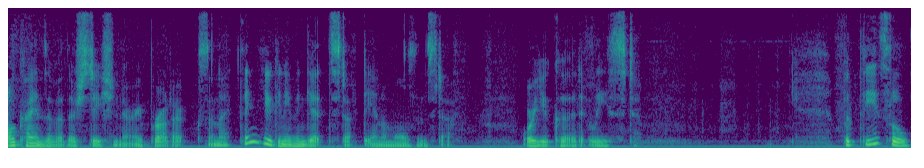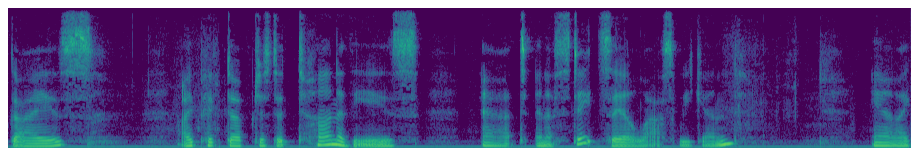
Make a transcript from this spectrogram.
all kinds of other stationery products. And I think you can even get stuffed animals and stuff, or you could at least. But these little guys, I picked up just a ton of these at an estate sale last weekend. And I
